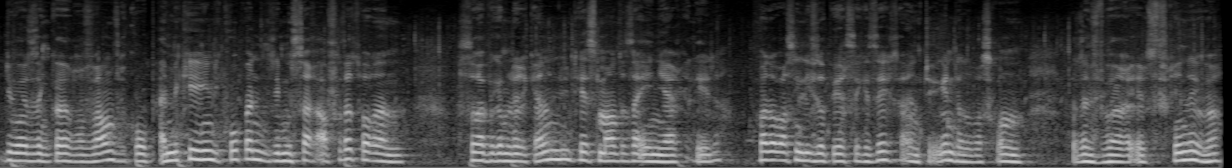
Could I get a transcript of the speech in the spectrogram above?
die wou zijn caravan verkopen. En Mickey ging die kopen en die moest daar afgedekt worden. En zo heb ik hem leren kennen nu, deze maand is dat één jaar geleden. Maar dat was niet liefde op eerste gezicht, en tegendeel, dat was gewoon, we waren eerst vrienden, hoor.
